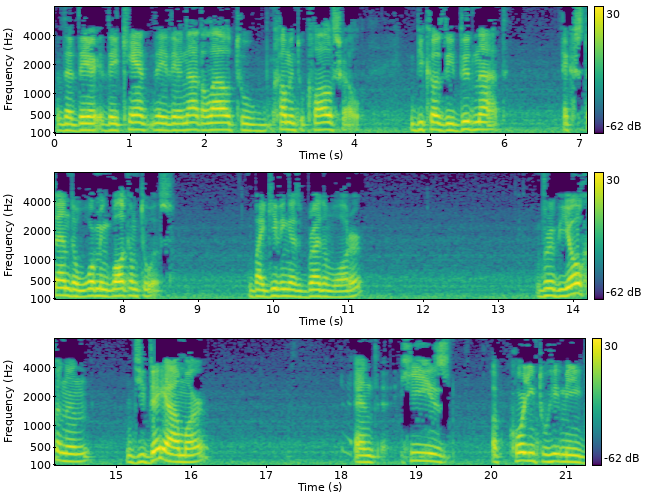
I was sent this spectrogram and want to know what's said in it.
that they they can't they they're not allowed to come into Klal because they did not extend a warming welcome to us by giving us bread and water. Rabbi Yochanan Amar, and he is, according to him, meaning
